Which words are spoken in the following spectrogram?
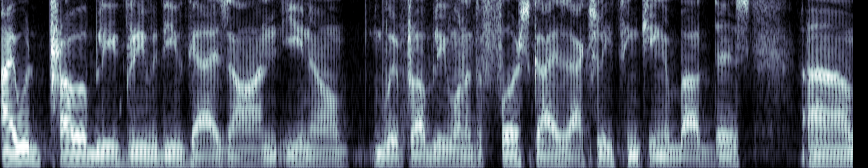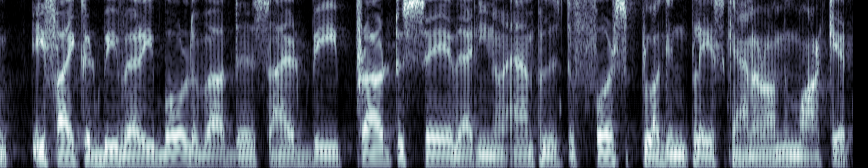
I would probably agree with you guys on, you know, we're probably one of the first guys actually thinking about this. Um, if I could be very bold about this, I would be proud to say that, you know, Ample is the first plug and play scanner on the market.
